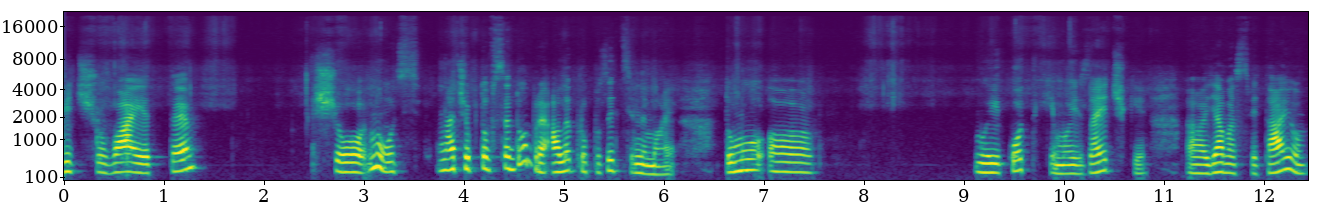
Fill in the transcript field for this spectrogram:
відчуваєте, що ну, ось, начебто все добре, але пропозиції немає. Тому, мої котики, мої зайчики, я вас вітаю.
